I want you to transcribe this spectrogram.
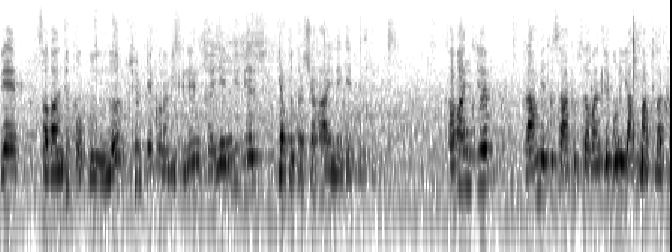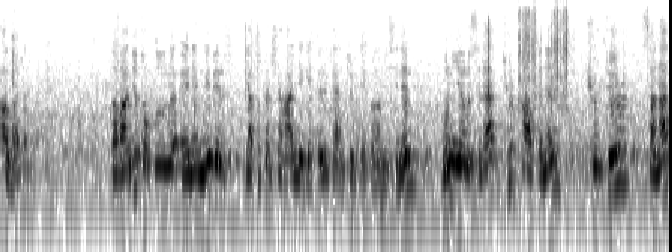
Ve Sabancı topluluğunu Türk ekonomisinin önemli bir yapı taşı haline getirdi. Sabancı, rahmetli Sakıp Sabancı bunu yapmakla kalmadı. Sabancı topluluğunu önemli bir yapı taşı haline getirirken Türk ekonomisinin bunun yanı sıra Türk halkının kültür, sanat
